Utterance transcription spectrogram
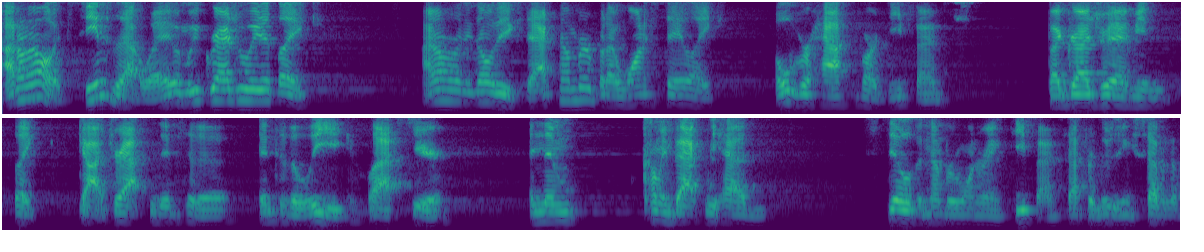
I don't know. It seems that way. When we graduated, like I don't really know the exact number, but I want to say like over half of our defense. By graduate, I mean like got drafted into the into the league last year, and then coming back, we had still the number one ranked defense after losing seven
